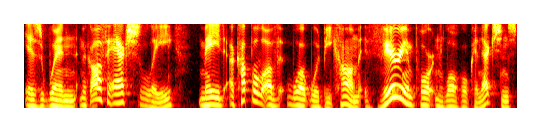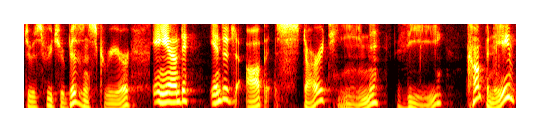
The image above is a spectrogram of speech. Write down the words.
is when McGoff actually made a couple of what would become very important local connections to his future business career and ended up starting the company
